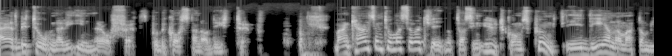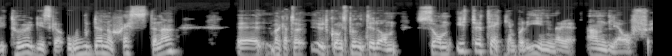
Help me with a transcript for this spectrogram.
är att betona det inre offret på bekostnad av det yttre. Man kan som Thomas av Aquino ta sin utgångspunkt i idén om att de liturgiska orden och gesterna eh, man kan ta utgångspunkt i dem som yttre tecken på det inre andliga offret.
